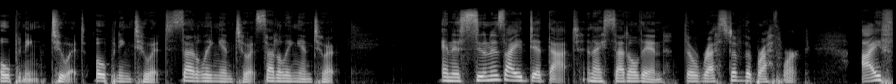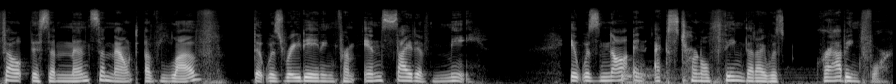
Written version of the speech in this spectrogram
opening to it, opening to it, settling into it, settling into it. And as soon as I did that and I settled in, the rest of the breath work, I felt this immense amount of love that was radiating from inside of me. It was not an external thing that I was grabbing for.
